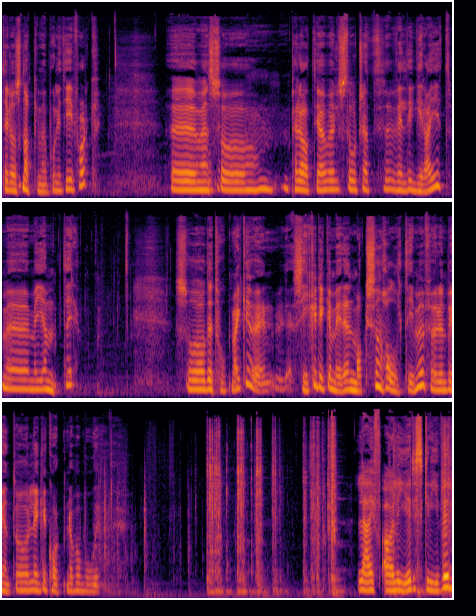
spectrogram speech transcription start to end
til å snakke med politifolk. Eh, Men så prater jeg vel stort sett veldig greit med, med jenter. Så det tok meg ikke, sikkert ikke mer enn maks en halvtime før hun begynte å legge kortene på bordet. Leif A. Lier skriver,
